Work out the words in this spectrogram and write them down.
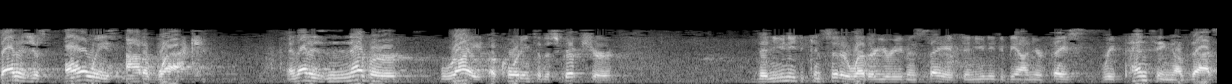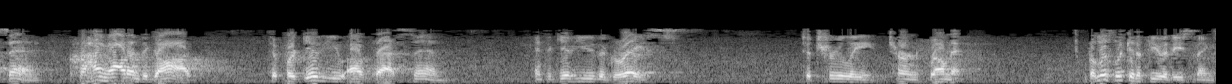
That is just always out of whack. And that is never right according to the Scripture. Then you need to consider whether you're even saved and you need to be on your face repenting of that sin, crying out unto God to forgive you of that sin and to give you the grace to truly turn from it. But let's look at a few of these things.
